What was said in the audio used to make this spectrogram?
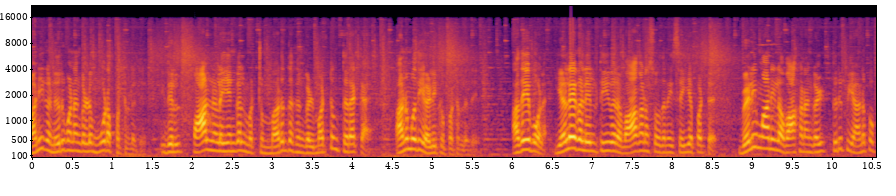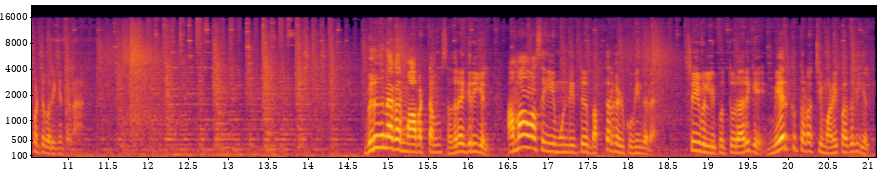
வணிக நிறுவனங்களும் மூடப்பட்டுள்ளது. இதில் பால் நிலையங்கள் மற்றும் மருந்தகங்கள் மட்டும் திறக்க அனுமதி அளிக்கப்பட்டுள்ளது. அதேபோல எல்லைகளில் தீவிர வாகன சோதனை செய்யப்பட்டு வெளிமாநில வாகனங்கள் திருப்பி அனுப்பப்பட்டு வருகின்றன. விருதுநகர் மாவட்டம் சதுரகிரியில் அமாவாசையை முன்னிட்டு பக்தர்கள் குவிந்தனர். ஸ்ரீவில்லிபுத்தூர் அருகே மேற்கு தொடர்ச்சி மலைப்பகுதியில்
